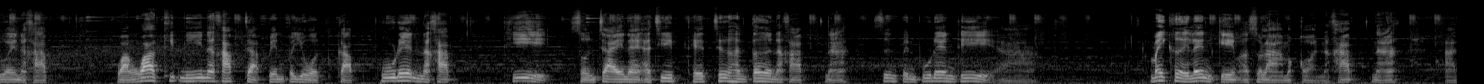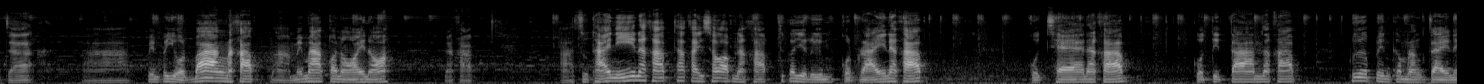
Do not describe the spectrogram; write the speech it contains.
ด้วยนะครับ หวังว่าคลิปนี้นะครับจะเป็นประโยชน์กับผู้เล่นนะครับ ที่สนใจในอาชีพเทสเชอร์ฮันเตอร์นะครับนะซึ่งเป็นผู้เล่นที่ไม่เคยเล่นเกมอสุรามาก่อนนะครับนะอาจจะเป็นประโยชน์บ้างนะครับไม่มากก็น้อยเนาะนะครับ สุดท้ายนี้นะครับ ถ้าใครชอบนะครับ ก็อย่าลืมกดไลค์นะครับ กดแชร์นะครับ กดติดตามนะครับ เพื่อเป็นกำลังใจใน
